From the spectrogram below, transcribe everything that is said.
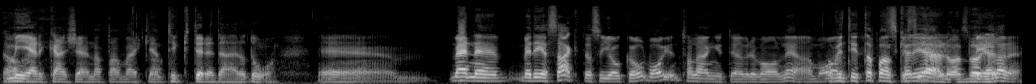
Ja. Mer kanske än att han verkligen tyckte det där och då. Eh, men eh, med det sagt, alltså Joe Cole var ju en talang utöver det vanliga. Han var Om vi tittar på hans karriär då. spelare.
